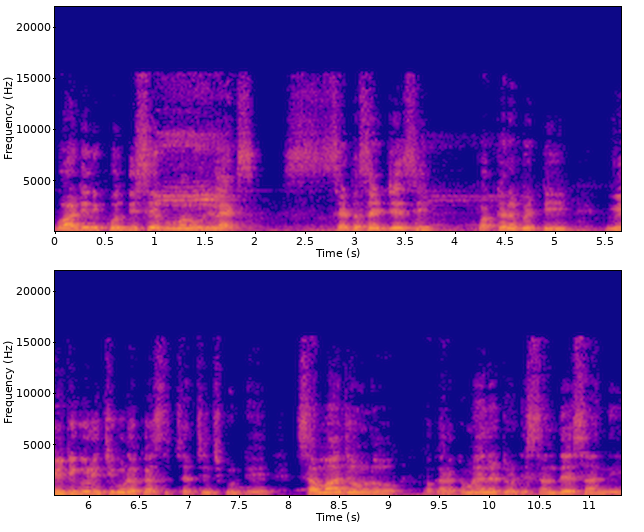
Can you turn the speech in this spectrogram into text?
వాటిని కొద్దిసేపు మనం రిలాక్స్ సెటసైడ్ చేసి పక్కన పెట్టి వీటి గురించి కూడా కాస్త చర్చించుకుంటే సమాజంలో ఒక రకమైనటువంటి సందేశాన్ని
